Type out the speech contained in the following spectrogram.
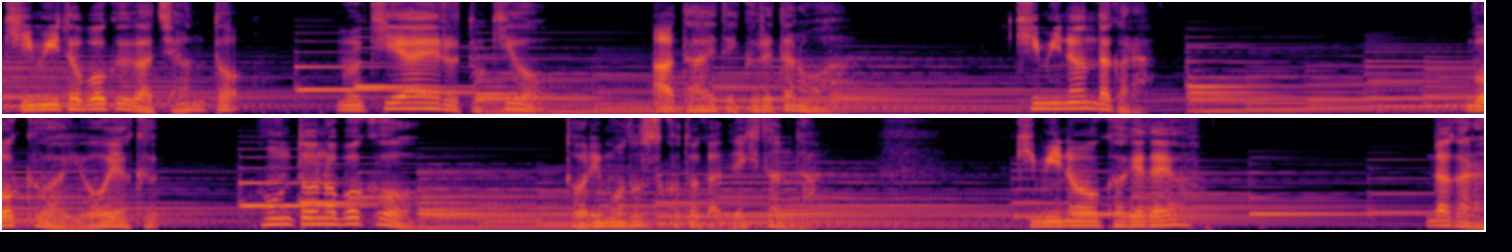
君と僕がちゃんと向き合える時を与えてくれたのは君なんだから。僕はようやく本当の僕を取り戻すことができたんだ。君のおかげだよ。だから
